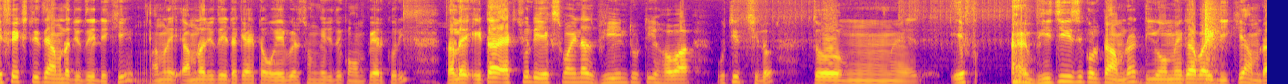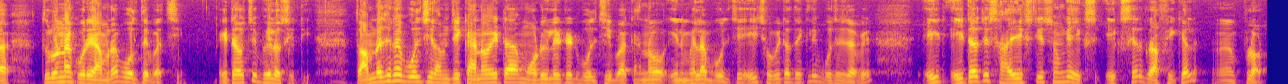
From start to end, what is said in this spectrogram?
এফ এক্সটিতে আমরা যদি দেখি, আমরা আমরা যদি এটাকে একটা ওয়েবের সঙ্গে যদি কম্পেয়ার করি, তাহলে এটা actually x minus v into t হওয়া উচিত ছিল। তো f v g is equal to আমরা d omega by d k আমরা তুলনা করে আমরা বলতে পারছি। এটা হচ্ছে ভেলোসিটি তো আমরা যেটা বলছিলাম যে কেন এটা মডুলেটেড বলছি বা কেন এনভেলাপ বলছি, এই ছবিটা দেখলেই বোঝা যাবে। এই, এইটা হচ্ছে সাই এক্সটির সঙ্গে এক্স এক্সের গ্রাফিক্যাল প্লট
